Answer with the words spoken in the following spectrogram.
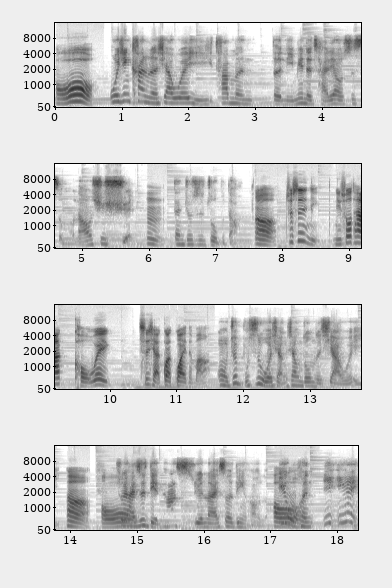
哦，我已经看了夏威夷他们的里面的材料是什么，然后去选，嗯但就是做不到。嗯，就是你你说它口味吃起来怪怪的吗？哦，就不是我想象中的夏威夷。嗯，哦，所以还是点它原来设定好的，哦因为我很因因为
